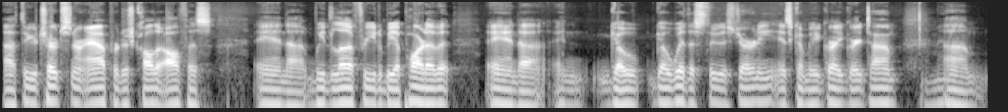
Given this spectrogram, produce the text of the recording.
uh, through your church center app, or just call the office. And uh, we'd love for you to be a part of it and uh, and go go with us through this journey. It's going to be a great, great time. Um,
